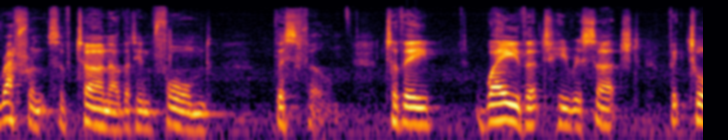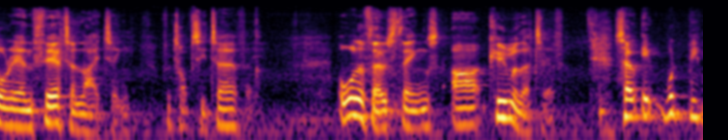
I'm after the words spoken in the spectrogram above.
reference of Turner that informed this film, to the way that he researched Victorian theatre lighting for Topsy Turvy. All of those things are cumulative. So it would be,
